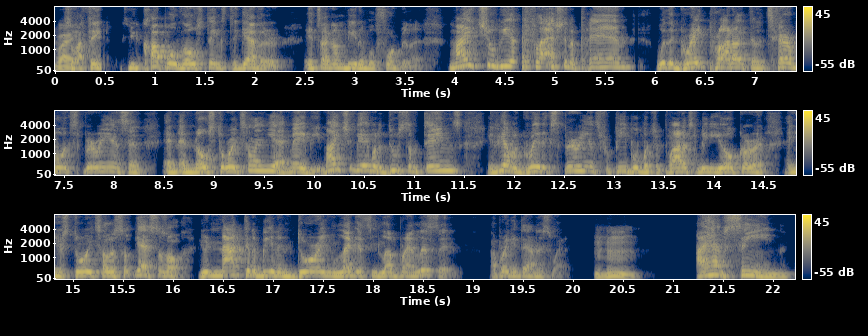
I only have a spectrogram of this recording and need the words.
Right. So I think if you couple those things together, it's an unbeatable formula. Might you be a flash in a pan with a great product and a terrible experience and, and, and no storytelling? Yeah, maybe. Might you be able to do some things if you have a great experience for people, but your product's mediocre and, and your storyteller? So yes, so, so you're not going to be an enduring legacy love brand. Listen, I'll break it down this way. hmm I have seen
